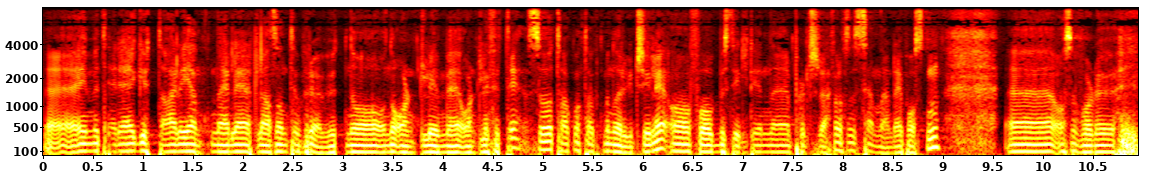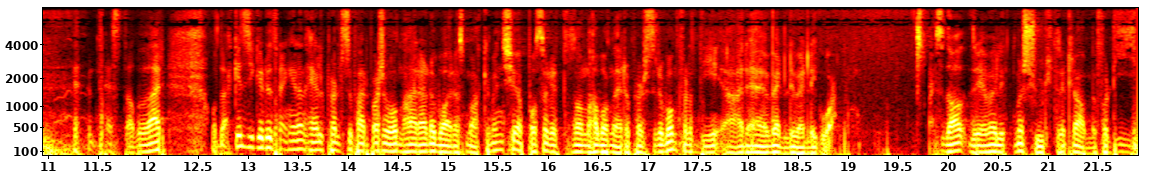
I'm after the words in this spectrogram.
Eh, invitere gutta eller jentene eller et eller annet sånt til å prøve ut noe, noe ordentlig med ordentlig futti. Så ta kontakt med Norge Chili og få bestilt inn eh, pølser derfra, og så sender han det i posten. Eh, og så får du testa det der. Og det er ikke sikkert du trenger en hel pølse per person, her er det bare å smake. Men kjøp også litt sånn habanero-pølser i bånn, for de er eh, veldig, veldig gode. Så da drev jeg litt med skjult reklame for de.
